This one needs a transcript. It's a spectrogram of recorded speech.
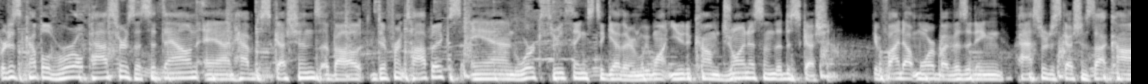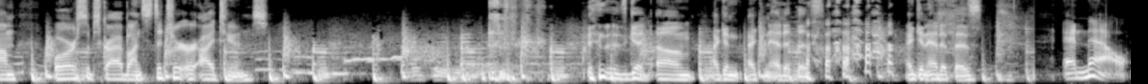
We're just a couple of rural pastors that sit down and have discussions about different topics and work through things together. And we want you to come join us in the discussion. You can find out more by visiting pastordiscussions.com or subscribe on Stitcher or iTunes. It's good. Um, I can I can edit this. I can edit this. And now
